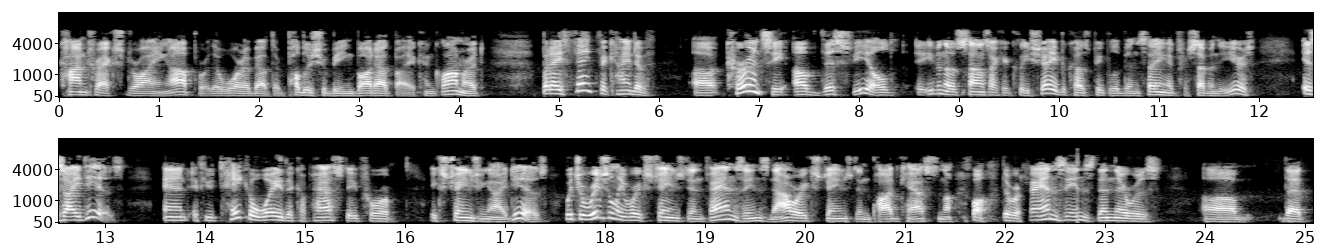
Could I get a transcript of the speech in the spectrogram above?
contracts drying up, or they'll worry about their publisher being bought out by a conglomerate. But I think the kind of uh, currency of this field, even though it sounds like a cliche because people have been saying it for 70 years, is ideas. And if you take away the capacity for exchanging ideas, which originally were exchanged in fanzines, now are exchanged in podcasts. And all. well, there were fanzines, then there was um, that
